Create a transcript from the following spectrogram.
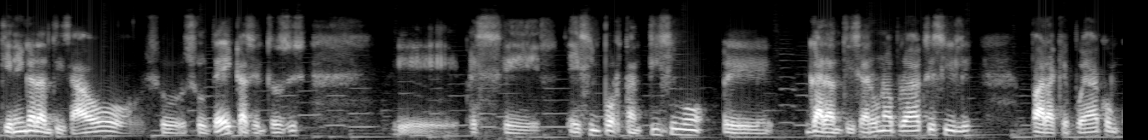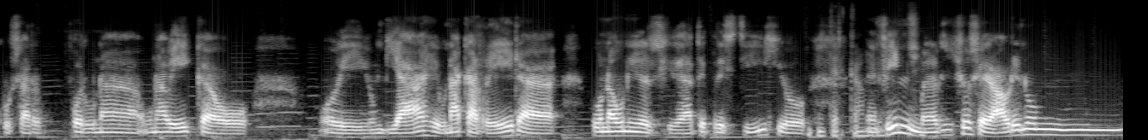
tienen garantizado sus becas, entonces pues, es importantísimo garantizar una prueba accesible para que pueda concursar por una, una beca o, un viaje, una carrera, una universidad de prestigio. En fin, mejor dicho, se abren un,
